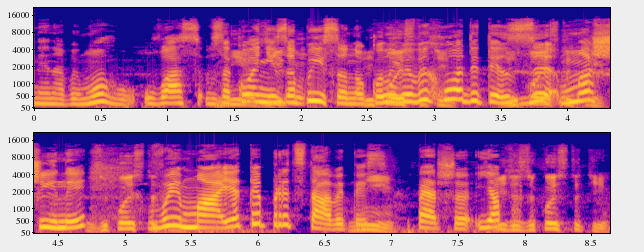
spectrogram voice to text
Не на вимогу. У вас в Ні, законі згідно- записано, коли ви якої статті? виходите Якої з статті? машини, З якої статті? ви маєте представитись. Ні. Перше, я Дивіться, з якої статті?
